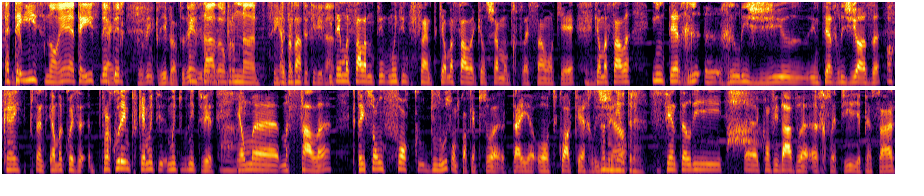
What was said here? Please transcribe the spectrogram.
Até então, isso, não é? Até isso deve ter. Tudo incrível, tudo pensado incrível ao pormenor. Sim, é representatividade. E tem uma sala muito, muito interessante, que é uma sala que eles chamam de reflexão, ou que é, uhum. que é uma sala interreligiosa. interreligiosa. Ok. Portanto, é uma coisa. Procurem, porque é muito, muito bonito de ver. Ah. É uma, uma sala que tem só um foco de luz, onde qualquer pessoa ateia ou de qualquer religião Zona neutra. se sente ali uh, convidado a, a, refletir e a pensar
